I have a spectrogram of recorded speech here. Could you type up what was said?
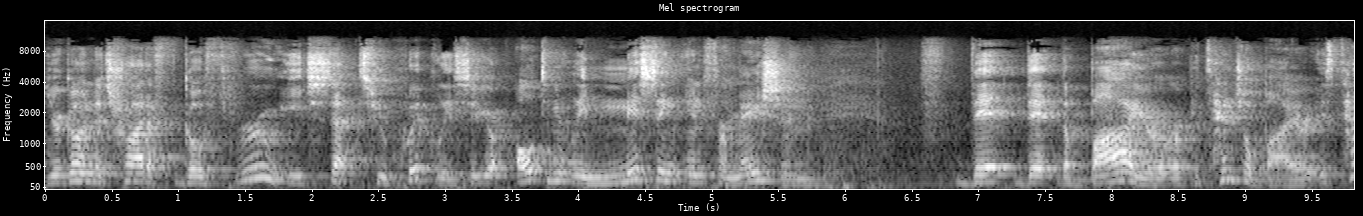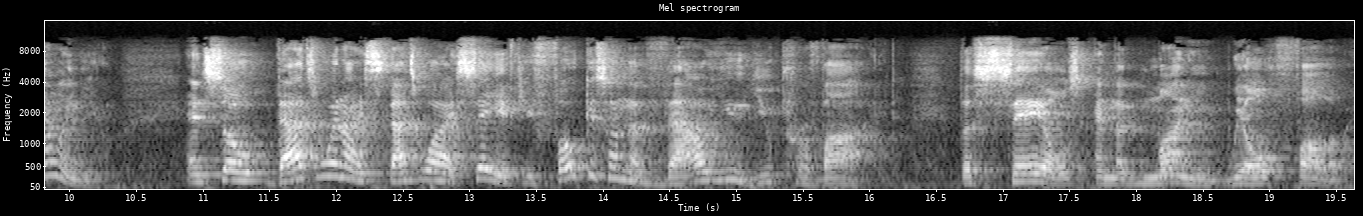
you're going to try to go through each step too quickly. So you're ultimately missing information that, that the buyer or potential buyer is telling you. And so that's when I that's why I say if you focus on the value you provide, the sales and the money will follow it.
